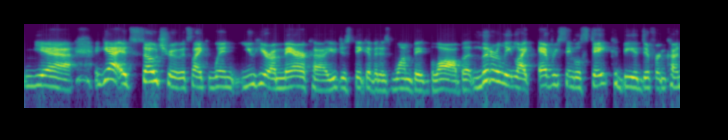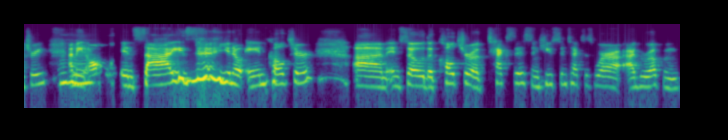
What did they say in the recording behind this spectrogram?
Yeah. Yeah, it's so true. It's like when you hear America, you just think of it as one big blob, but literally like every single state could be a different country. Mm-hmm. I mean, mm-hmm. almost in size, you know, and culture. Um, and so the culture of Texas and Houston, Texas, where I grew up and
